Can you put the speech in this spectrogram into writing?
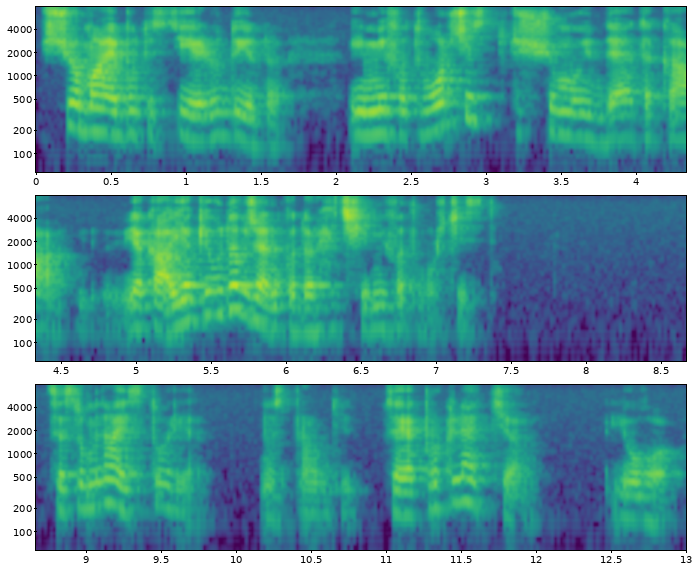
Що має бути з цією людиною? І міфотворчість, чому йде така, яка, як і у Довженко, до речі, міфотворчість. Це сумна історія, насправді. Це як прокляття його.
